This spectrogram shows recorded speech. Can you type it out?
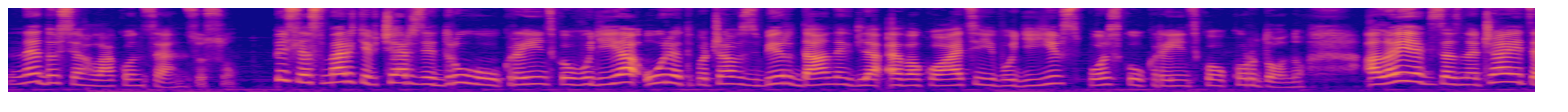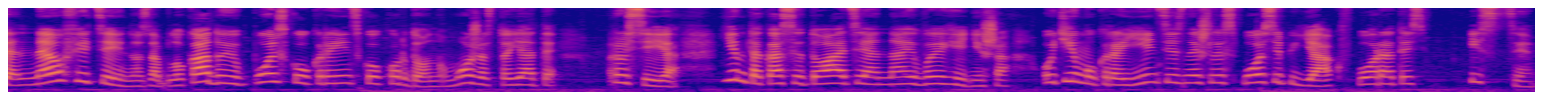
не досягла консенсусу. Після смерті в черзі другого українського водія уряд почав збір даних для евакуації водіїв з польсько-українського кордону. Але, як зазначається, неофіційно за блокадою польсько-українського кордону може стояти Росія. Їм така ситуація найвигідніша. Утім, українці знайшли спосіб, як впоратись із цим.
